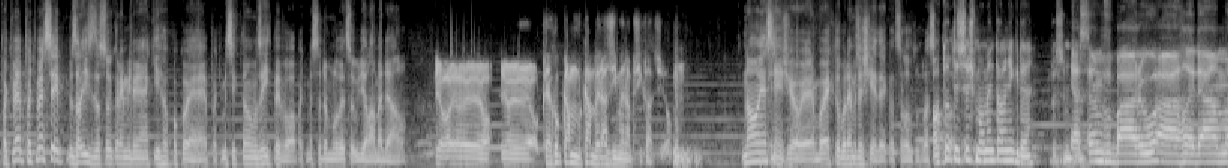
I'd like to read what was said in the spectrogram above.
pojďme, pojďme si zalíst do soukromí do nějakého pokoje, pojďme si k tomu vzít pivo a pojďme se domluvit, co uděláme dál. Jo, jo, jo, jo, jo, jo, jo. Jako kam, kam vyrazíme například, že jo? No jasně, že jo, nebo jak to budeme řešit, jako celou tuhle o to ty seš momentálně kde? Prosím tě. Já jsem v baru a hledám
